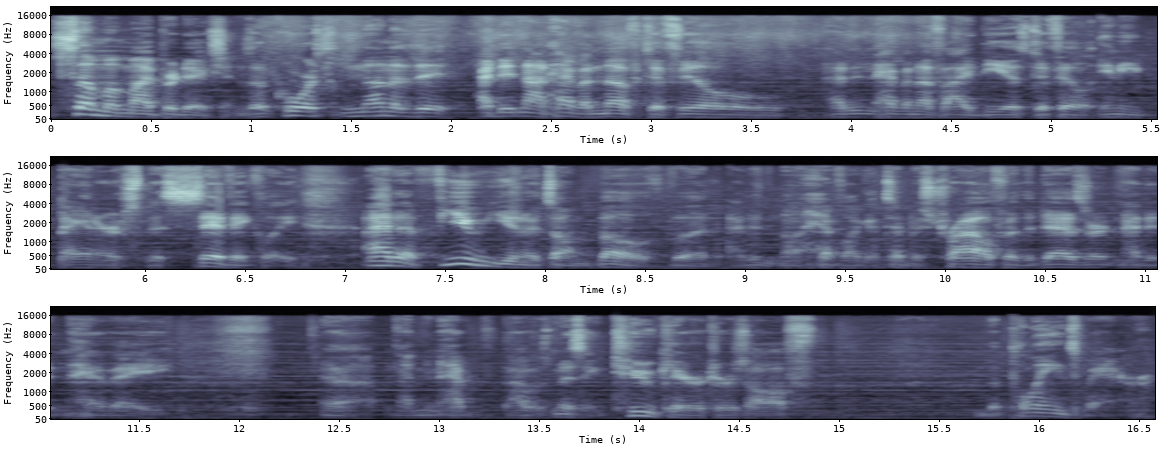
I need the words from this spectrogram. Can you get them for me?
some of my predictions. Of course, none of the I did not have enough to fill I didn't have enough ideas to fill any banner specifically. I had a few units on both, but I didn't have like a Tempest Trial for the desert and I didn't have a uh, I didn't have I was missing two characters off the Plains banner.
